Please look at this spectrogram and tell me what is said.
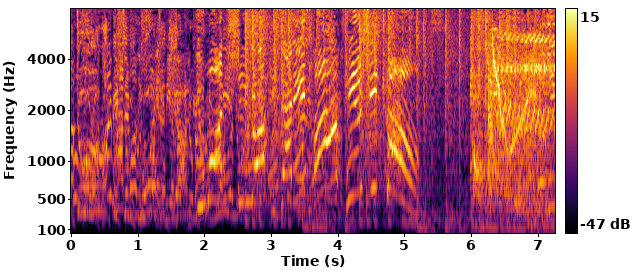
Adora, it's important. You want She-Ra? Is that it, huh? Here she comes!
